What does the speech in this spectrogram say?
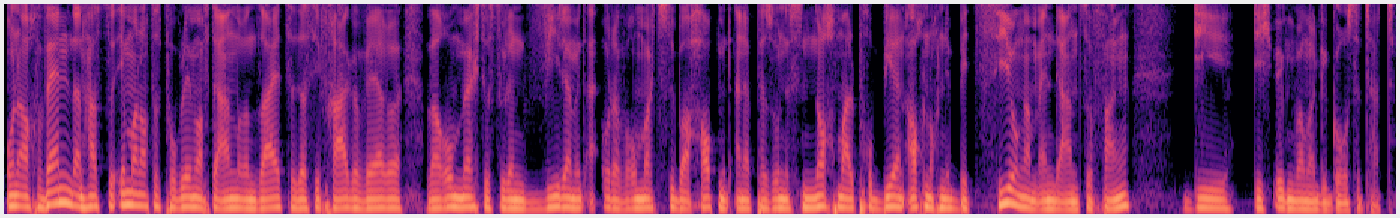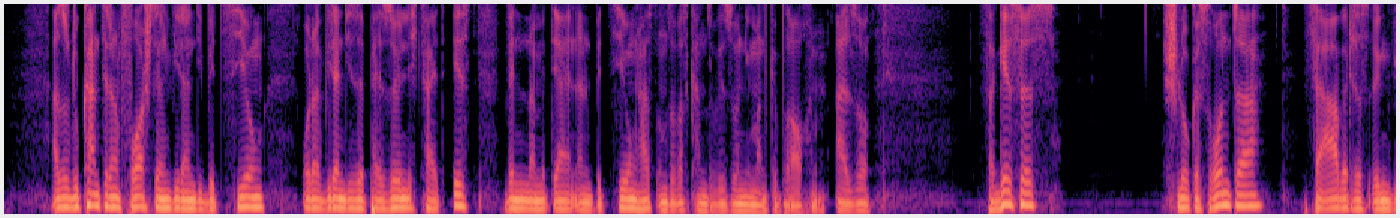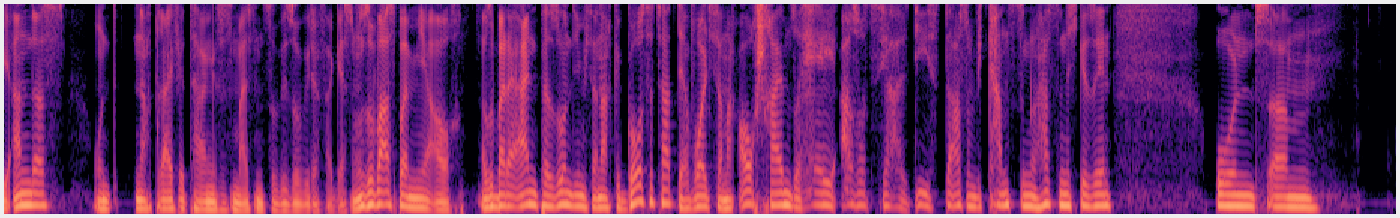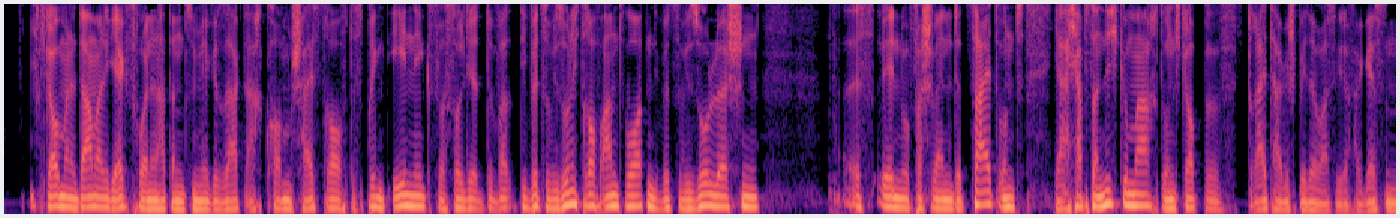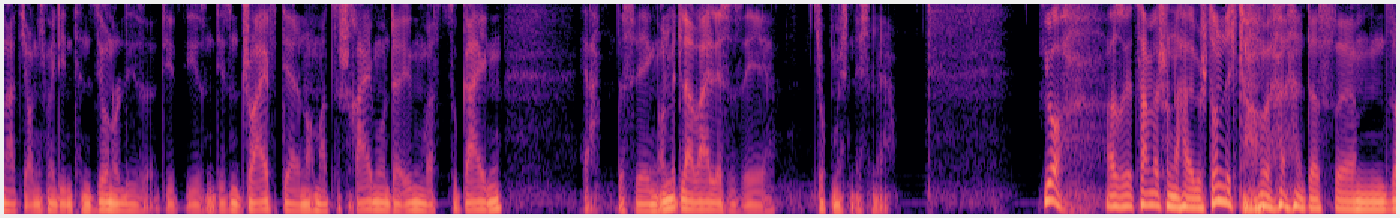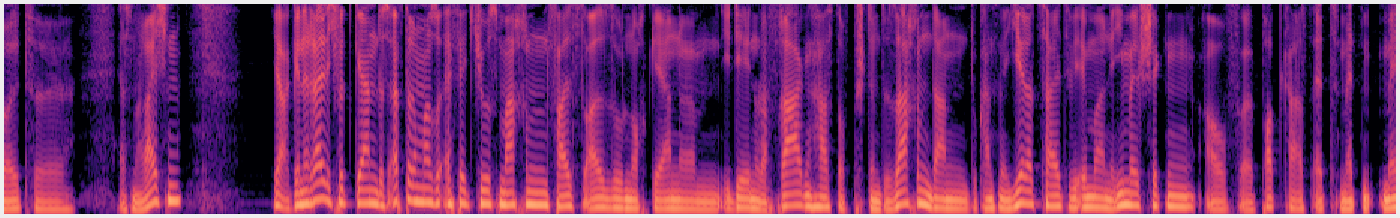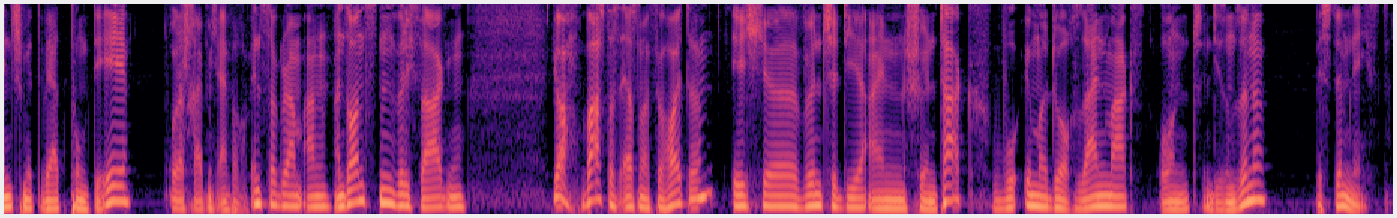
Und auch wenn, dann hast du immer noch das Problem auf der anderen Seite, dass die Frage wäre, warum möchtest du denn wieder mit, oder warum möchtest du überhaupt mit einer Person es nochmal probieren, auch noch eine Beziehung am Ende anzufangen, die dich irgendwann mal geghostet hat. Also du kannst dir dann vorstellen, wie dann die Beziehung oder wie dann diese Persönlichkeit ist, wenn du dann mit der eine Beziehung hast und sowas kann sowieso niemand gebrauchen. Also vergiss es, schluck es runter, verarbeite es irgendwie anders und nach drei, vier Tagen ist es meistens sowieso wieder vergessen. Und so war es bei mir auch. Also bei der einen Person, die mich danach geghostet hat, der wollte ich danach auch schreiben, so hey, asozial, dies, das und wie kannst du nun, hast du nicht gesehen. Und ähm, ich glaube, meine damalige Ex-Freundin hat dann zu mir gesagt, ach komm, scheiß drauf, das bringt eh nichts, was soll die, die wird sowieso nicht drauf antworten, die wird sowieso löschen, ist eh nur verschwendete Zeit und ja, ich habe es dann nicht gemacht und ich glaube, drei Tage später war es wieder vergessen, da hatte ich auch nicht mehr die Intention oder diese, die, diesen, diesen Drive, der nochmal zu schreiben und da irgendwas zu geigen. Ja, deswegen, und mittlerweile ist es eh, juckt mich nicht mehr. Ja, also jetzt haben wir schon eine halbe Stunde, ich glaube, das ähm, sollte erstmal reichen. Ja, generell, ich würde gerne des Öfteren mal so FAQs machen. Falls du also noch gerne ähm, Ideen oder Fragen hast auf bestimmte Sachen, dann du kannst mir jederzeit wie immer eine E-Mail schicken auf äh, podcast.menschmitwert.de oder schreib mich einfach auf Instagram an. Ansonsten würde ich sagen, ja, war es das erstmal für heute. Ich äh, wünsche dir einen schönen Tag, wo immer du auch sein magst und in diesem Sinne, bis demnächst.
